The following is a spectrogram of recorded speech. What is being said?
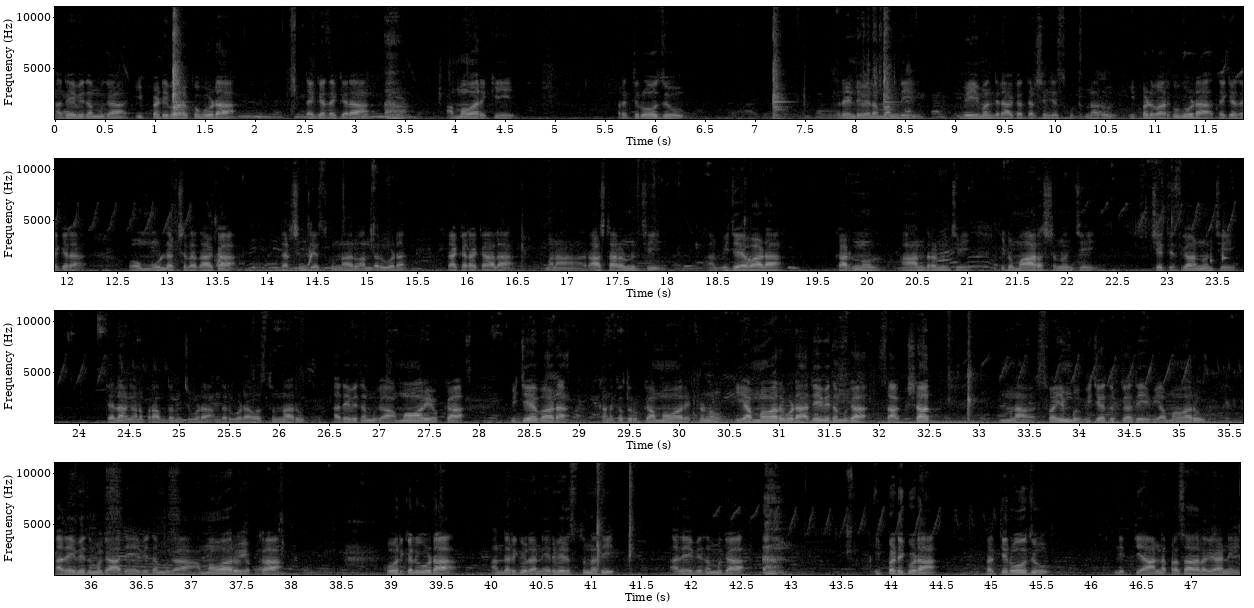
అదేవిధముగా ఇప్పటి వరకు కూడా దగ్గర దగ్గర అమ్మవారికి ప్రతిరోజు రెండు వేల మంది వెయ్యి మంది దాకా దర్శనం చేసుకుంటున్నారు. ఇప్పటి వరకు కూడా దగ్గర దగ్గర ఓ మూడు లక్షల దాకా దర్శనం చేసుకున్నారు అందరూ కూడా. రకరకాల మన రాష్ట్రాల నుంచి విజయవాడ కర్నూలు ఆంధ్ర నుంచి ఇటు మహారాష్ట్ర నుంచి ఛత్తీస్గఢ్ నుంచి తెలంగాణ ప్రాంతం నుంచి కూడా అందరూ కూడా వస్తున్నారు. అదేవిధంగా అమ్మవారి యొక్క విజయవాడ కనకదుర్గ అమ్మవారు ఎట్లనో ఈ అమ్మవారు కూడా అదే విధముగా సాక్షాత్ మన స్వయంభు విజయదుర్గాదేవి అమ్మవారు అదే విధముగా అదే విధముగా అమ్మవారు యొక్క కోరికలు కూడా అందరికీ కూడా నెరవేరుస్తున్నది. అదే విధముగా ఇప్పటికి కూడా ప్రతిరోజు నిత్య అన్నప్రసాదాలు కానీ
